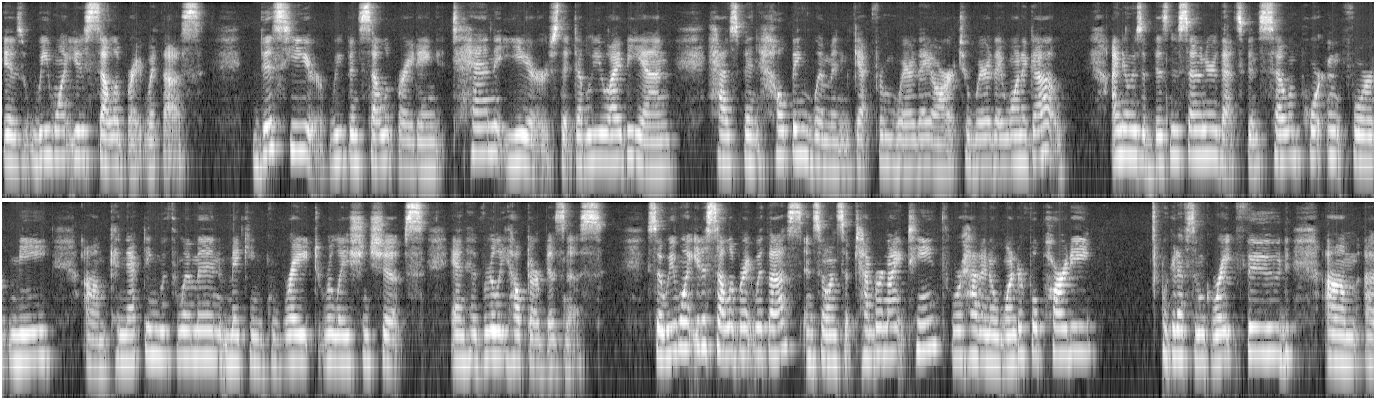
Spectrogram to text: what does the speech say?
is we want you to celebrate with us. This year, we've been celebrating 10 years that WIBN has been helping women get from where they are to where they want to go. I know as a business owner, that's been so important for me, um, connecting with women, making great relationships, and have really helped our business. So we want you to celebrate with us. And so on September 19th, we're having a wonderful party. We're going to have some great food, um, a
